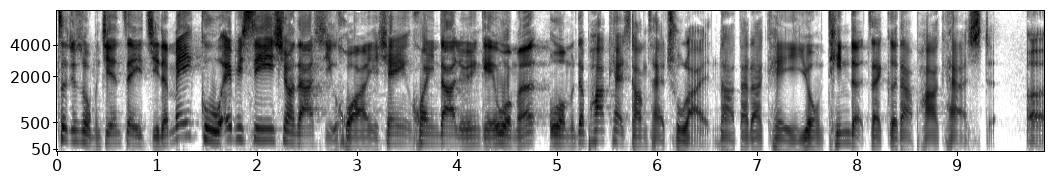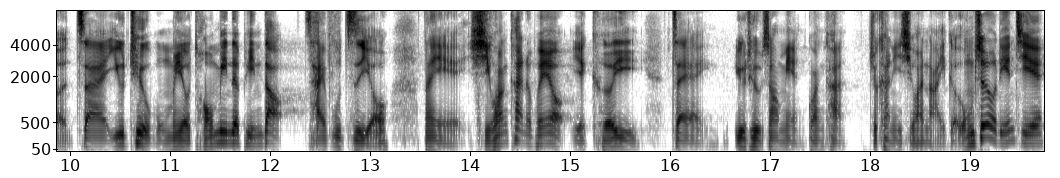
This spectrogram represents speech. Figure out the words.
这就是我们今天这一集的美股 ABC，希望大家喜欢，也先欢迎大家留言给我们。我们的 Podcast 刚才出来，那大家可以用听的，在各大 Podcast，呃，在 YouTube 我们有同名的频道。财富自由。那也喜欢看的朋友，也可以在 YouTube 上面观看，就看你喜欢哪一个。我们所有连接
